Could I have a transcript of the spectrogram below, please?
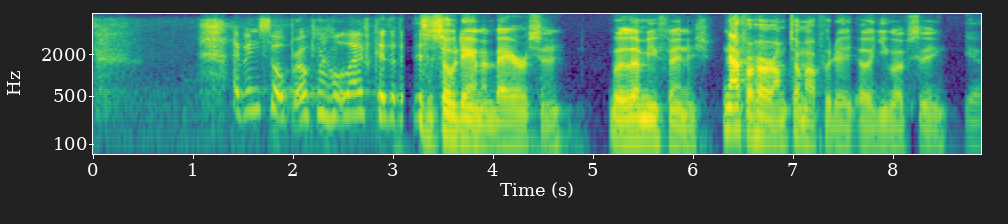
I've been so broke my whole life because of this. This is so damn embarrassing. But let me finish. Not for her. I'm talking about for the uh, UFC. Yeah.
